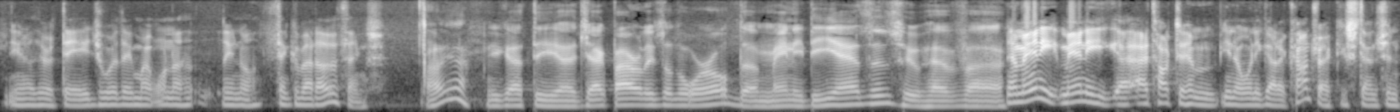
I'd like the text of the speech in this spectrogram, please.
you know, they're at the age where they might want to, you know, think about other things. Oh yeah, you got the uh, Jack Bauerles of the world, the Manny Diaz's, who have uh... now Manny. Manny, I talked to him, you know, when he got a contract extension,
